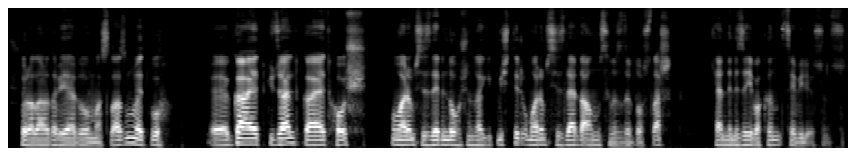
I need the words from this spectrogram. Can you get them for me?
Şuralarda bir yerde olması lazım. Evet bu. Ee, gayet güzel, gayet hoş. Umarım sizlerin de hoşunuza gitmiştir. Umarım sizler de almışsınızdır dostlar. Kendinize iyi bakın. Seviliyorsunuz.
